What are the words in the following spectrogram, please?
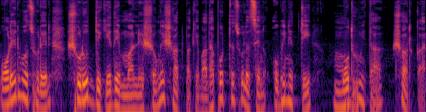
পরের বছরের শুরুর দিকে দেবমাল্যের সঙ্গে সাত পাকে বাধা পড়তে চলেছেন অভিনেত্রী মধুমিতা সরকার।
